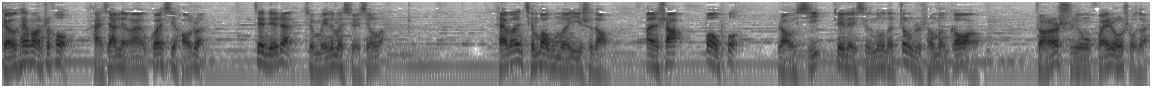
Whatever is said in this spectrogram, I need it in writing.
改革开放之后，海峡两岸关系好转，间谍战就没那么血腥了。台湾情报部门意识到暗杀、爆破、扰袭这类行动的政治成本高昂，转而使用怀柔手段，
